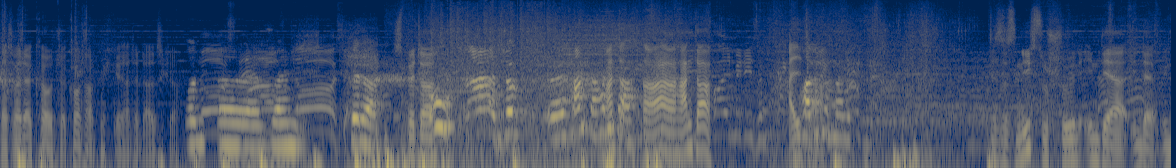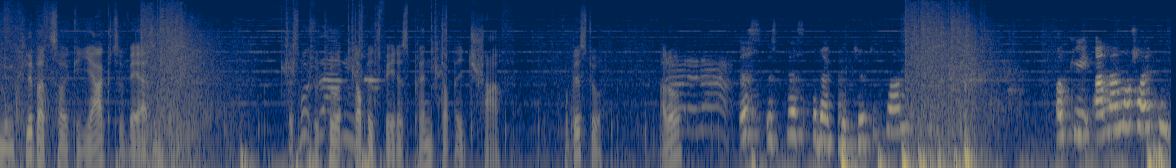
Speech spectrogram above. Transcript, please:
das war der Coach. Der Coach hat mich gerettet, alles klar. und, äh, sein Spitter. Spitter. Oh, ah, Job, äh, Hunter, Hunter. Hunter! Ah, Hunter! Alter! Das ist nicht so schön, in der, in der, in dem Clipperzeug gejagt zu werden. Das tut doppelt weh, das brennt doppelt scharf. Wo bist du? Hallo? Das ist der Spitter getötet worden? Okay, Alarm ausschalten.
